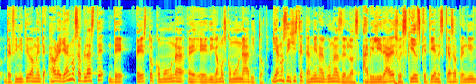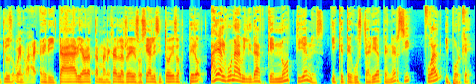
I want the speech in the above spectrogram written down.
Definitivamente. Ahora ya nos hablaste de esto como una, eh, eh, digamos, como un hábito. Ya nos dijiste también algunas de las habilidades o skills que tienes, que has aprendido incluso, bueno, a editar y ahora a manejar las redes sociales y todo eso. Pero ¿hay alguna habilidad que no tienes y que te gustaría tener? Sí, ¿cuál y por qué?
